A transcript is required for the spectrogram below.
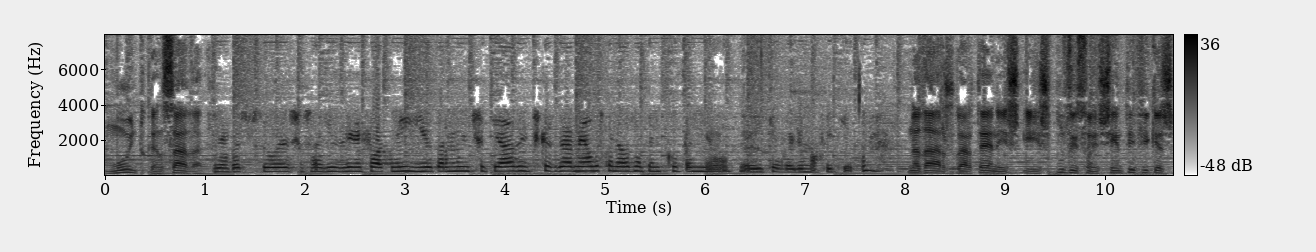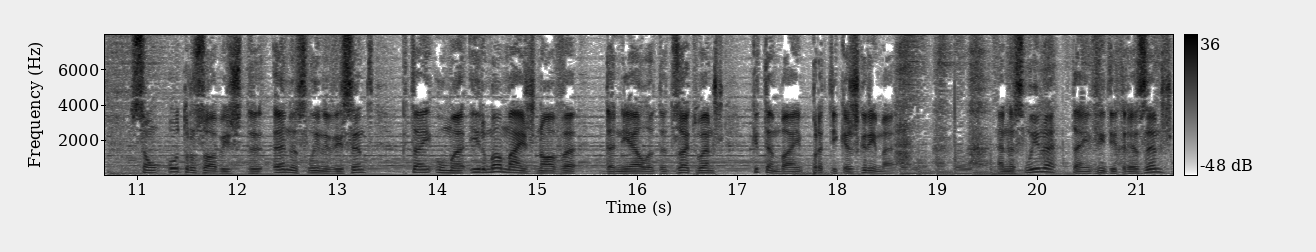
muito cansada. Por exemplo, as pessoas às vezes vêm falar comigo e eu estou muito chateada e descarregar nelas quando elas não têm culpa nenhuma. É aí que eu vejo o mau feitio. Nadar, jogar ténis e exposições científicas são outros hobbies de Ana Celina Vicente, que tem uma irmã mais nova, Daniela, de 18 anos, que também pratica esgrima. Ana Celina tem 23 anos,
